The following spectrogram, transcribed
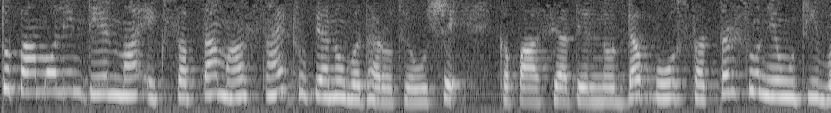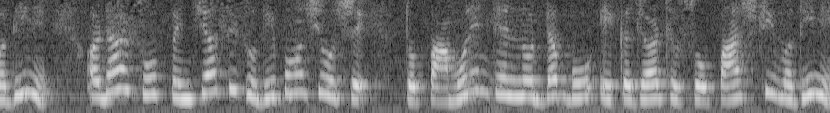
તો પામોલિન તેલમાં એક સપ્તાહમાં સાઠ રૂપિયાનો વધારો થયો છે. કપાસિયા તેલનો ડબ્બો સત્તરસો નેવુંથી વધીને અઢારસો પંચ્યાસી સુધી પહોંચ્યો છે. તો પામોલિન તેલનો ડબ્બો એક હજાર છસો પાંચથી વધીને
